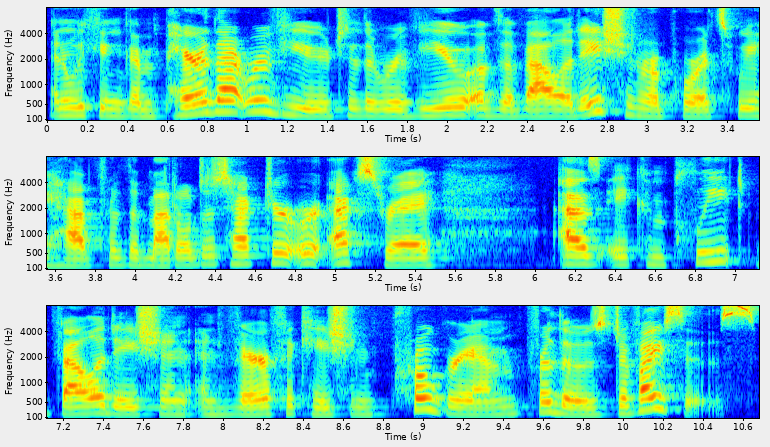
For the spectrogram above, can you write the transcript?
and we can compare that review to the review of the validation reports we have for the metal detector or x-ray as a complete validation and verification program for those devices.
